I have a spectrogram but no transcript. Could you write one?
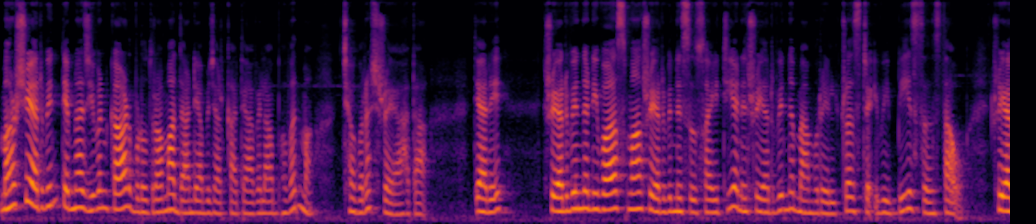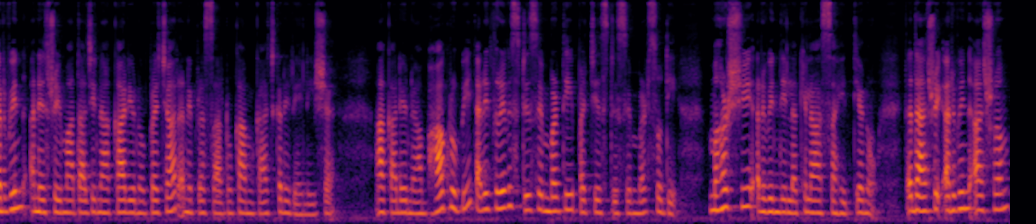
મહર્ષિ અરવિંદ તેમના જીવનકાળ વડોદરામાં દાંડિયા બજાર ખાતે આવેલા ભવનમાં છ વર્ષ રહ્યા હતા. ત્યારે શ્રી અરવિંદ નિવાસમાં શ્રી અરવિંદ સોસાયટી અને શ્રી અરવિંદ મેમોરિયલ ટ્રસ્ટ એવી બે સંસ્થાઓ, શ્રી અરવિંદ અને શ્રી માતાજીના કાર્યોનો પ્રચાર અને પ્રસારનું કામકાજ કરી રહેલી છે. આ કાર્યના ભાગરૂપે તારીખ ત્રેવીસ ડિસેમ્બરથી પચીસ ડિસેમ્બર સુધી મહર્ષિ અરવિંદે લખેલા સાહિત્યનો તથા શ્રી અરવિંદ આશ્રમ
